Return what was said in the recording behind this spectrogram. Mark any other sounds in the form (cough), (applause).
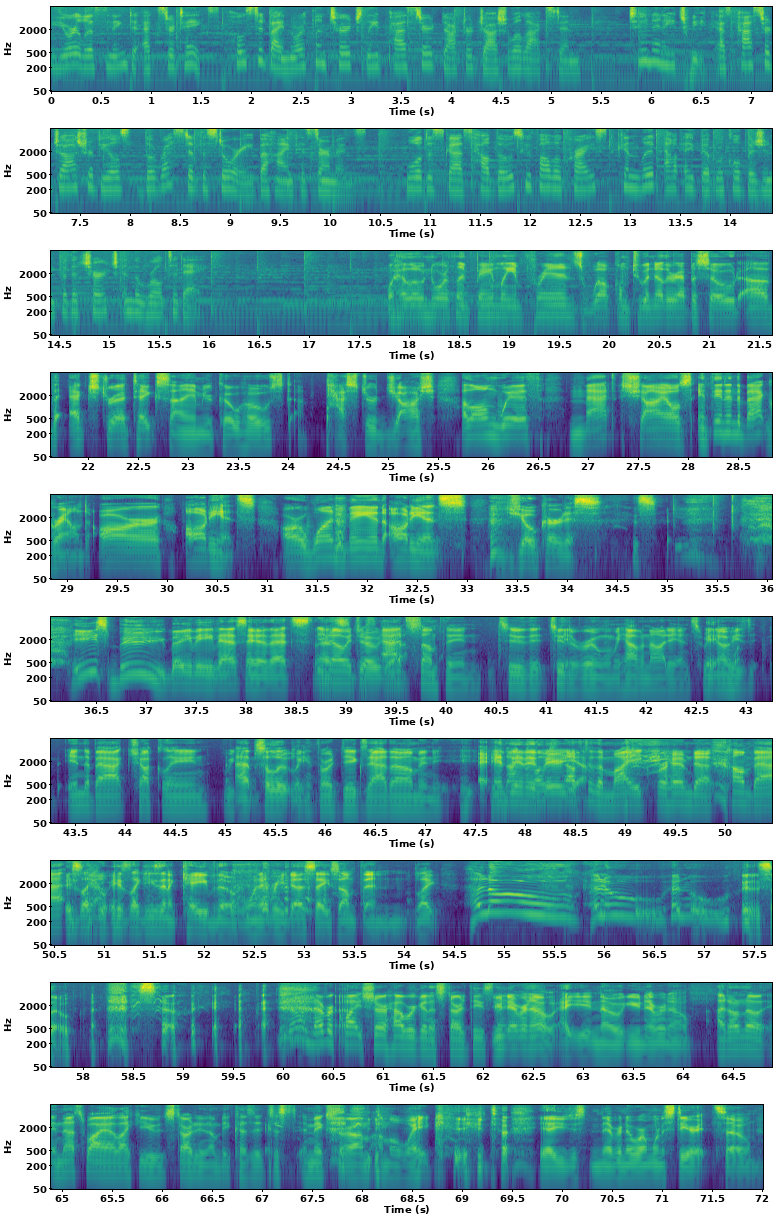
You're listening to Extra Takes, hosted by Northland Church lead pastor Dr. Joshua Laxton. Tune in each week as Pastor Josh reveals the rest of the story behind his sermons. We'll discuss how those who follow Christ can live out a biblical vision for the church in the world today. Well, hello, Northland family and friends. Welcome to another episode of Extra Takes. I am your co host, Pastor Josh, along with Matt Shiles. And then in the background, our audience, our one (laughs) man audience, Joe Curtis. Peace be, baby. That's it. that's, that's you know, it Joe, just yeah. adds something to the to the room when we have an audience. We It- know he's in the back chuckling. We can, Absolutely. we can throw digs at him, and he, he's And not then close very- enough yeah. to the mic for him to (laughs) combat. It's like Yeah. it's like he's in a cave though. Whenever he does say something, like "hello, hello, hello," (laughs) so (laughs) so you know, I'm never quite sure how we're gonna start these. you things. never know. I, you know, you never know. I don't know, and that's why I like you starting them because it just it makes sure I'm I'm awake. You yeah, you just never know where I'm going to steer it. So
